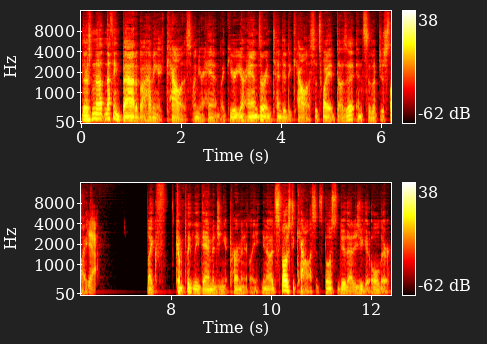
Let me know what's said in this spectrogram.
there's no nothing bad about having a callus on your hand. Like your your hands are intended to callus. That's why it does it instead of just like Yeah. like f- completely damaging it permanently. You know, it's supposed to callus. It's supposed to do that as you get older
